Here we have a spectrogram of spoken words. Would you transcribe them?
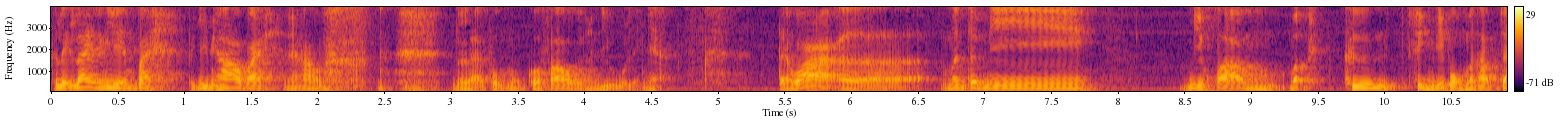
ก็เลยไล่นักเรียนไป ไปกินข้าวไปนะครับนั่นแหละผมผมก็เฝ้ากันอยู่อะไรเงี้ยแต่ว่าเออมันจะมีมีความคือสิ่งที่ผมประทับใจ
